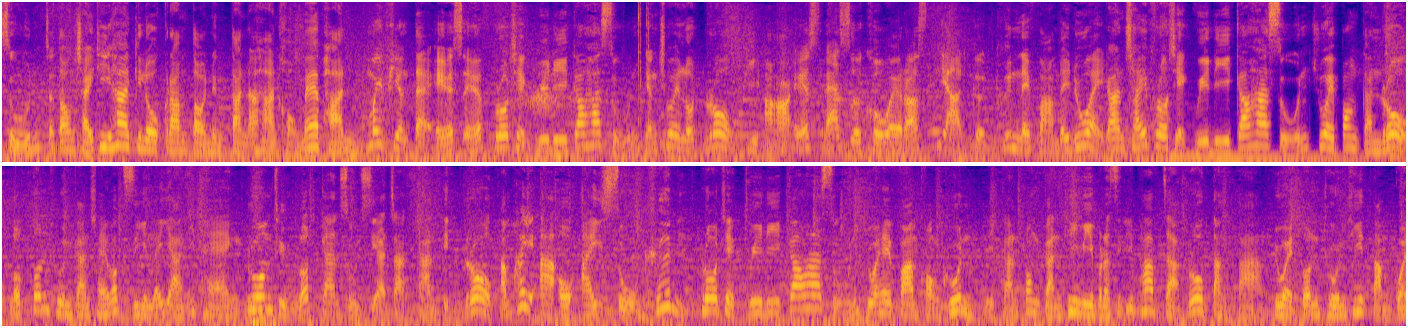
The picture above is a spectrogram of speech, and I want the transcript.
950 จะต้องใช้ที่ 5 กิโลกรัมต่อ 1 ตันอาหารของแม่พันธุ์ ไม่เพียงแต่ ASF Protect VD 950 ยังช่วยลดโรค PRRS และ Cercovirus ที่อาจเกิดขึ้นในฟาร์มได้ด้วย การใช้ Protect VD 950 ช่วยป้องกันโรค ลดต้นทุนการใช้วัคซีนและยาที่แพง รวมถึงลดการสูญเสียจากการติดโรคทำให้ ROI สูงขึ้น Protect VD 950 ช่วยให้ฟาร์มของคุณ มีการป้องกันที่มีประสิทธิภาพจากโรคต่างๆ ด้วยต้นทุนที่ต่ำกว่า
